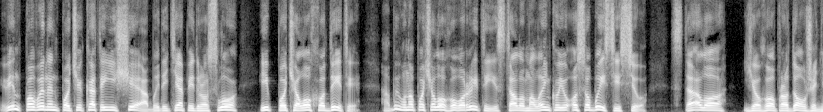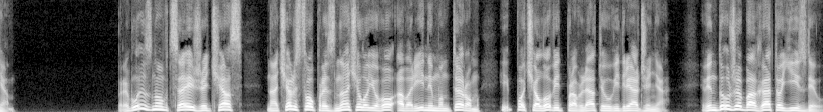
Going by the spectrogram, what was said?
він повинен почекати іще, аби дитя підросло і почало ходити, аби воно почало говорити і стало маленькою особистістю, стало його продовженням. Приблизно в цей же час начальство призначило його аварійним монтером і почало відправляти у відрядження. Він дуже багато їздив.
